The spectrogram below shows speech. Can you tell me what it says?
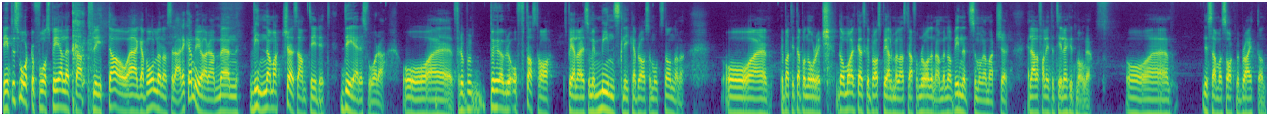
Det är inte svårt att få spelet att flyta och äga bollen och sådär, det kan du göra, men vinna matcher samtidigt, det är det svåra. Och, eh, för då behöver du oftast ha spelare som är minst lika bra som motståndarna. Och eh, det är bara att titta på Norwich. De har ett ganska bra spel mellan straffområdena, men de vinner inte så många matcher. Eller i alla fall inte tillräckligt många. Och det är samma sak med Brighton.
